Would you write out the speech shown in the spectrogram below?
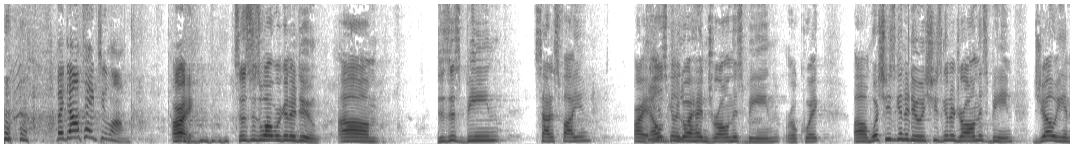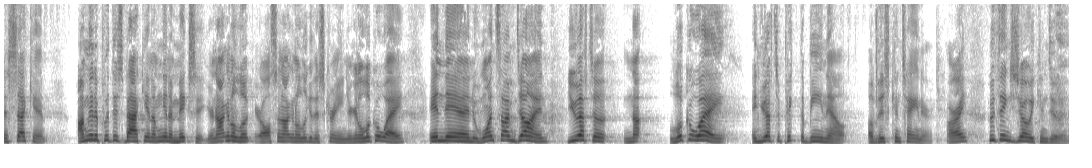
But don't take too long. All right, so this is what we're going to do. Um, does this bean satisfy you? All right, Elle's going to go ahead and draw on this bean real quick. Um, what she's going to do is she's going to draw on this bean. Joey, in a second, I'm going to put this back in. I'm going to mix it. You're not going to look. You're also not going to look at the screen. You're going to look away. And then once I'm done, you have to not look away and you have to pick the bean out of this container. All right? Who thinks Joey can do it?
